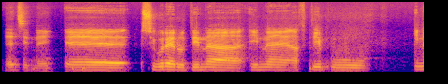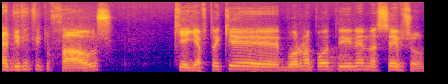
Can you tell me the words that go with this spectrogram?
Έτσι είναι. Ε, σίγουρα η ρουτίνα είναι αυτή που είναι αντίθετη του χάους και γι' αυτό και μπορώ να πω ότι είναι ένα safe zone.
